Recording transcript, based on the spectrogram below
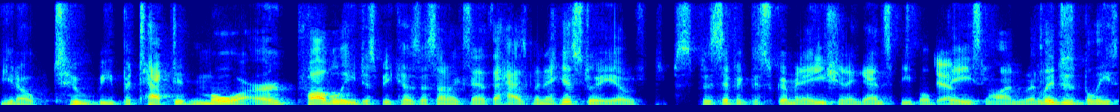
you know, to be protected more, probably just because to some extent there has been a history of specific discrimination against people yeah. based on religious beliefs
